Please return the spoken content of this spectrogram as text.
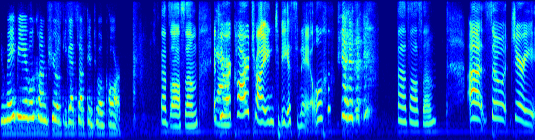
you may be able to come true if you get sucked into a car. That's awesome. If you're a car trying to be a snail, that's awesome. Uh, so Gerry,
